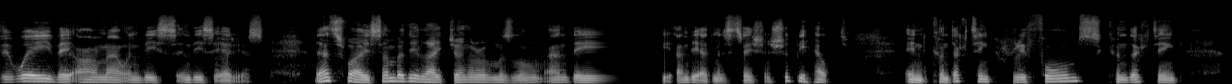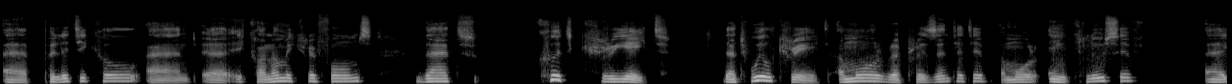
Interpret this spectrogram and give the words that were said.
the way they are now in these in these areas. That's why somebody like General Mazloum and the and the administration should be helped in conducting reforms, conducting uh, political and uh, economic reforms that could create, that will create a more representative, a more inclusive uh,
